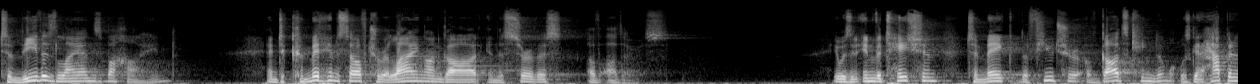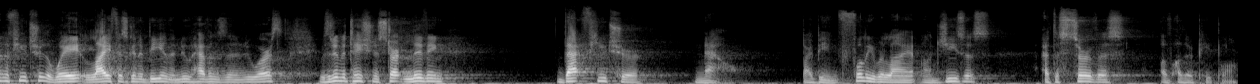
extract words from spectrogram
to leave his lands behind and to commit himself to relying on God in the service of others. It was an invitation to make the future of God's kingdom, what was going to happen in the future, the way life is going to be in the new heavens and the new earth. It was an invitation to start living that future now by being fully reliant on Jesus at the service of other people.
